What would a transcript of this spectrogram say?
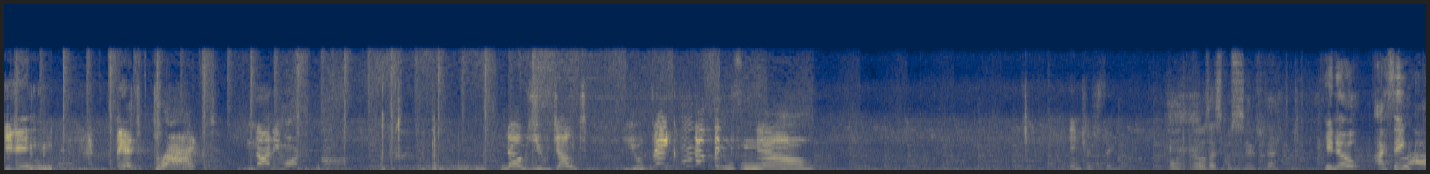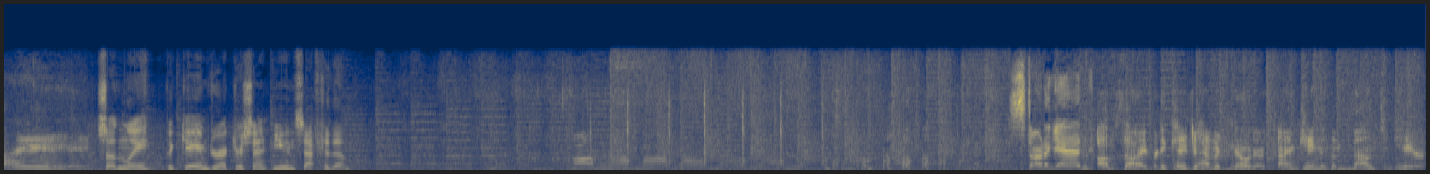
You didn't. It's bright. Not anymore. Uh-huh. No, you don't. You bake muffins now. Interesting. What was I supposed to say after that? You know, I think. Suddenly, the game director sent mutants after them. Start again! I'm sorry, but in case you haven't noticed, I'm king of the mountain here.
